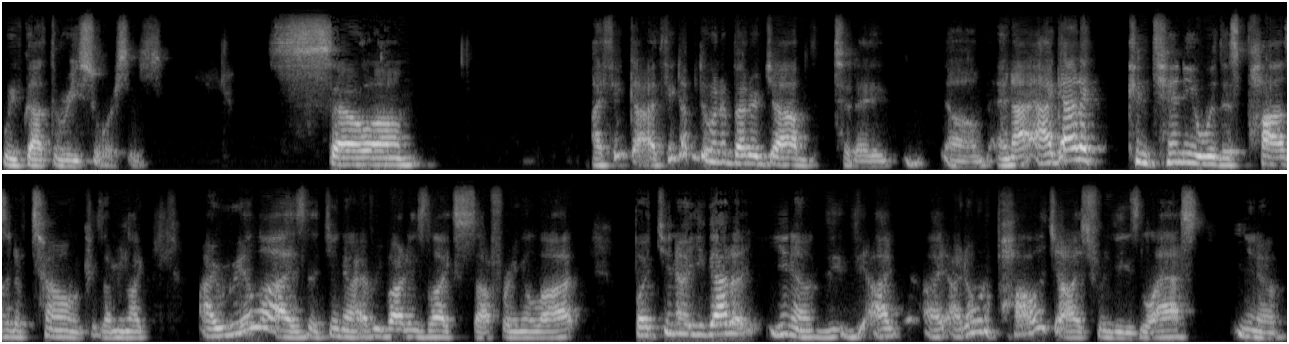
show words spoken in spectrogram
we've got the resources. So um, I think I think I'm doing a better job today, um, and I, I got to continue with this positive tone because I mean, like, I realize that you know everybody's like suffering a lot, but you know you got to you know the, the, I, I I don't apologize for these last you know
